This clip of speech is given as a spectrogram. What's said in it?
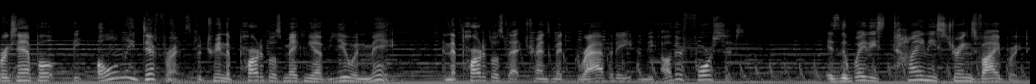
For example, the only difference between the particles making up you and me and the particles that transmit gravity and the other forces is the way these tiny strings vibrate.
